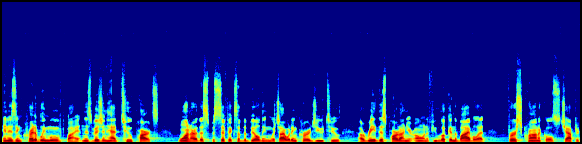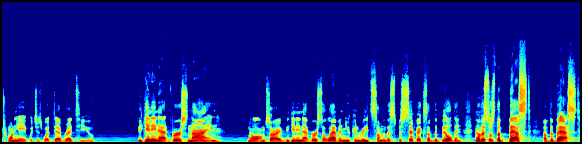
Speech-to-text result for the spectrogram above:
and is incredibly moved by it. And this vision had two parts. One are the specifics of the building, which I would encourage you to uh, read this part on your own. If you look in the Bible at 1 Chronicles chapter 28, which is what Deb read to you, beginning at verse 9, no, I'm sorry, beginning at verse 11, you can read some of the specifics of the building. Now, this was the best of the best.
